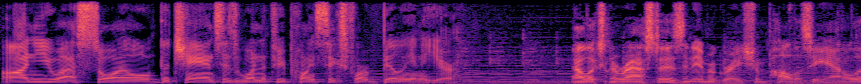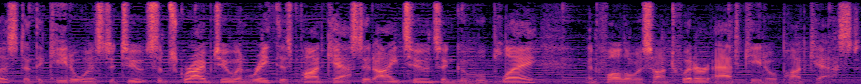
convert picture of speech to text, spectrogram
on U.S. soil, the chance is one in 3.64 billion a year. Alex Nowrasteh is an immigration policy analyst at the Cato Institute. Subscribe to and rate this podcast at iTunes and Google Play, and follow us on Twitter at Cato Podcast.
